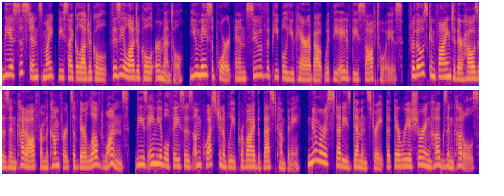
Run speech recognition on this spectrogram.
The assistance might be psychological, physiological, or mental. You may support and soothe the people you care about with the aid of these soft toys. For those confined to their houses and cut off from the comforts of their loved ones, these amiable faces unquestionably provide the best company. Numerous studies demonstrate that their reassuring hugs and cuddles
